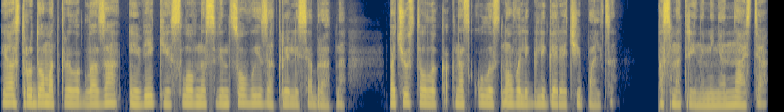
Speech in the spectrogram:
Я с трудом открыла глаза, и веки, словно свинцовые, закрылись обратно. Почувствовала, как на скулы снова легли горячие пальцы. «Посмотри на меня, Настя!»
